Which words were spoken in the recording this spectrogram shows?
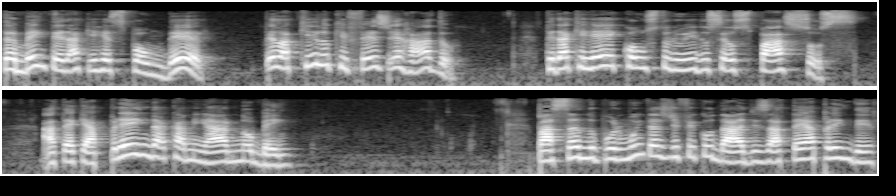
Também terá que responder pelo aquilo que fez de errado. Terá que reconstruir os seus passos até que aprenda a caminhar no bem. Passando por muitas dificuldades até aprender.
